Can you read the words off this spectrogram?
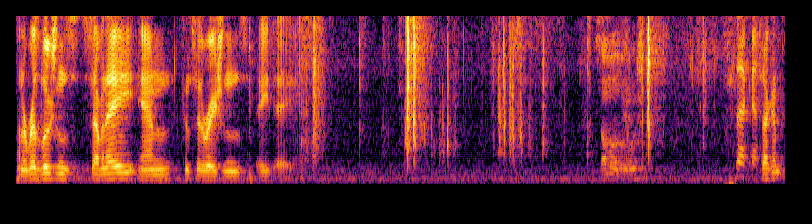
under resolutions 7A and considerations 8A? So moved. Second. Second?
